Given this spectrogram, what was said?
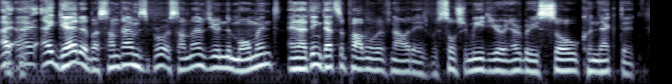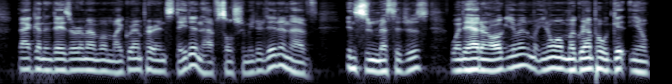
I, I, I get it, but sometimes, bro, sometimes you're in the moment, and I think that's the problem with nowadays with social media and everybody's so connected. Back in the days, I remember my grandparents they didn't have social media, they didn't have instant messages. When they had an argument, you know what, my grandpa would get you know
